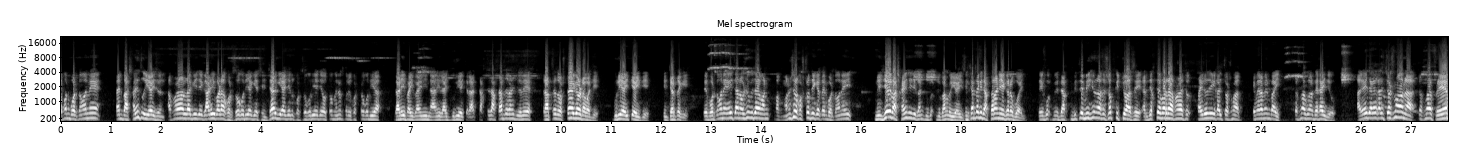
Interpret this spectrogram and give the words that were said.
এখন বর্তমানে তাই বাসানি তুই আইছেন আপনারা লাগি যে গাড়ি ভাড়া খরচ করিয়া গিয়ে শিলচার গিয়া যেন খরচ করিয়া যে অত মেহনত করে কষ্ট করিয়া গাড়ি ভাই পাইনি নানি রাত ঘুরিয়ে আইতে রাত রাত্রে ডাক্তার দিলে রাত্রে দশটা এগারোটা বাজে ঘুরিয়ে আইতে আইতে শিলচার থাকি। বর্তমানে এই তার অসুবিধা মানুষের কষ্ট দিকে তাই বর্তমানে এই নিজে বাসানি দোকান দোকান লইয়া আইছে। শিলচার থাকি ডাক্তার আনি এগারো বয় ভিতরে মেশিন আছে সব কিছু আছে। আর দেখতে পারে আপনারা সাইডে দিকে খালি চশমা ক্যামেরাম্যান ভাই চশমা গুলো দেখাই দিও। আর এই জায়গায় খালি চশমাও না চশমার ফ্রেম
